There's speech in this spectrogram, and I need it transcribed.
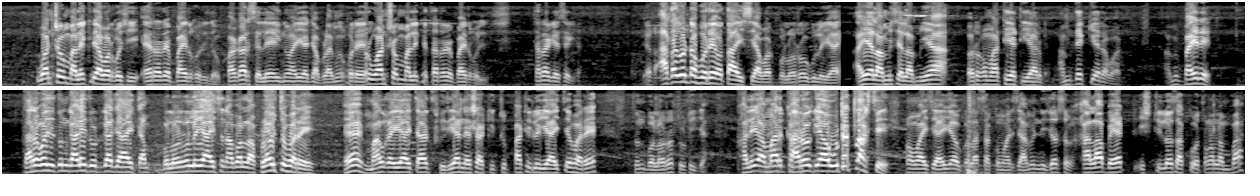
ওয়ান শপ মালিকরে আবার কইছি এরারে বাইর করে দাও। পাগার ছেলে ইনো আইয়া জাবড়ামি করে ওয়ান শপ মালিকে তারারে বাইর করিস তারা গেছে গা আধা ঘণ্টা পরে ওটা আইসি আবার বলরো গুলো আইয়াল আমি ছিলাম মিয়া ওরকম আটি আটি আর আমি দেখি আর আবার আমি বাইরে তারা কইছে তুমি গাড়ি উঠগা যায় বলরো লইয়া আইসেন আবার লাফড়া হইতে পারে হ্যাঁ মাল গাইয়া আইতা ফিরিয়া নেশা কিছু পাটি লইয়া আইতে পারে তুমি বলরো টুটি যা। খালি আমার কারও গিয়া উঠাত লাগছে। কমাইছে আই যাও গলা চাকু মারিছে। আমি নিজের খালা বেট স্টিলও চাকু অত লম্বা।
